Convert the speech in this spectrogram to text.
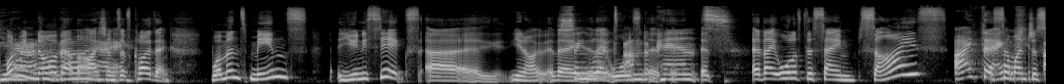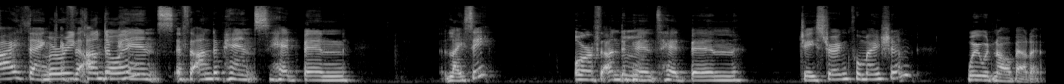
What do we Yeah, I know about the items of clothing? Women's, men's, unisex. Uh, you know, are they, are they all of- underpants. Are, are they all of the same size? I think someone just I think Marie if the Kondoing? underpants if the underpants had been lacy, or if the Mm. underpants had been G string formation, we would know about it.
